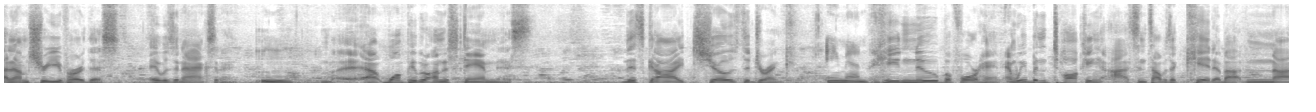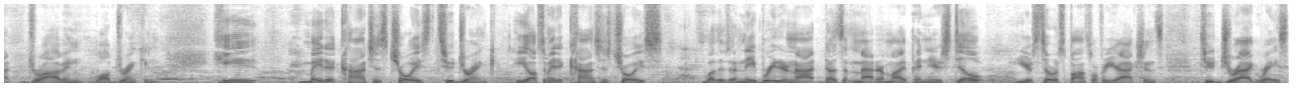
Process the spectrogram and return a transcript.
and I'm sure you've heard this. It was an accident. Mm. I want people to understand this. This guy chose to drink. Amen. He knew beforehand. And we've been talking uh, since I was a kid about not driving while drinking. He made a conscious choice to drink. He also made a conscious choice, whether it's inebriated or not, doesn't matter in my opinion. You're still you're still responsible for your actions to drag race.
